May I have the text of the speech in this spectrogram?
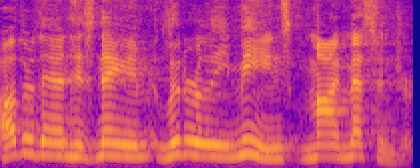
other than his name literally means my messenger.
